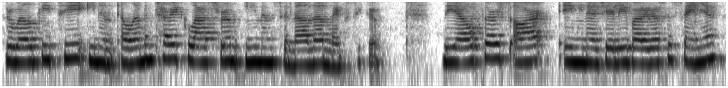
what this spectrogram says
through LKT in an Elementary Classroom in Ensenada, Mexico. The authors are Amy Nayeli Vargas Ceseña,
